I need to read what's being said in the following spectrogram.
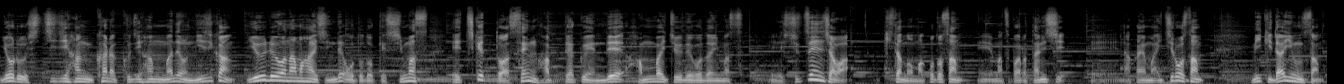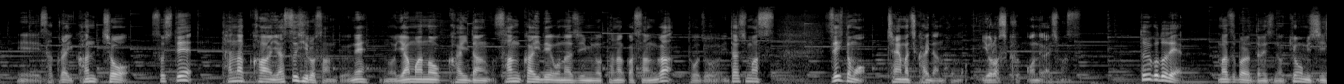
夜7時半から9時半までの2時間有料生配信でお届けします。えチケットは1800円で販売中でございます。え出演者は北野誠さん、え松原谷氏、え中山一郎さん三木大雲さん、え桜井館長そして田中康弘さんというねの山の階段3階でおなじみの田中さんが登場いたします。ぜひとも茶屋町会談の方もよろしくお願いします。ということで松原谷氏の興味津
